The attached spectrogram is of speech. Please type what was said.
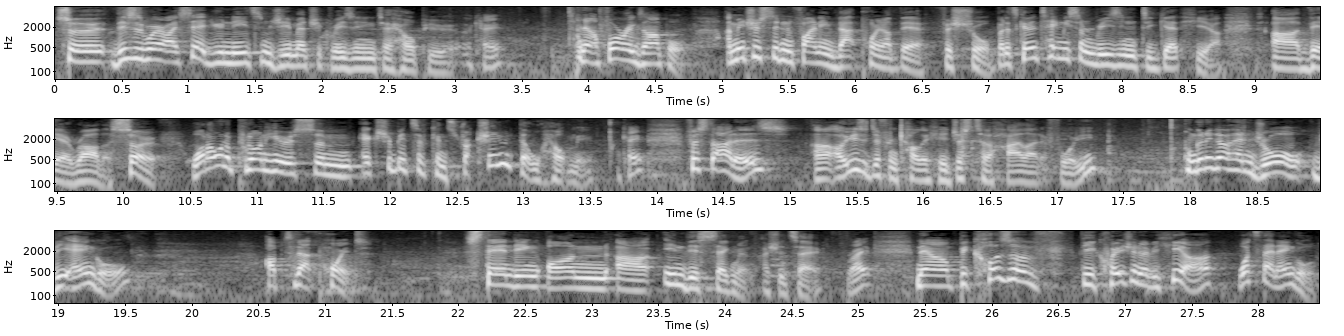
so this is where I said you need some geometric reasoning to help you. Okay. Now, for example, I'm interested in finding that point up there for sure, but it's going to take me some reason to get here, uh, there rather. So, what I want to put on here is some extra bits of construction that will help me. Okay, for starters, uh, I'll use a different color here just to highlight it for you. I'm going to go ahead and draw the angle up to that point standing on uh, in this segment, I should say, right? Now, because of the equation over here, what's that angle?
